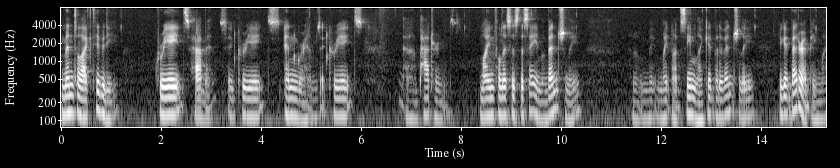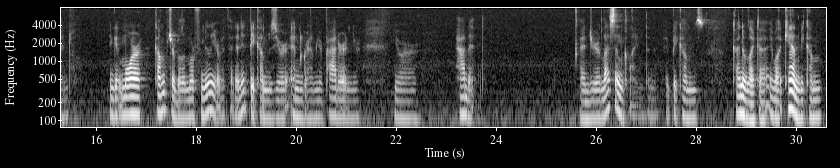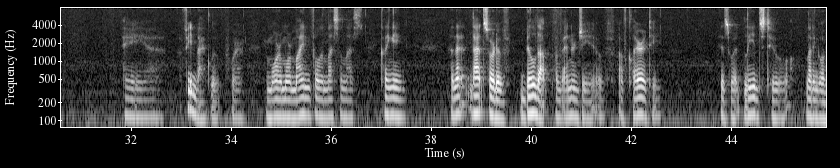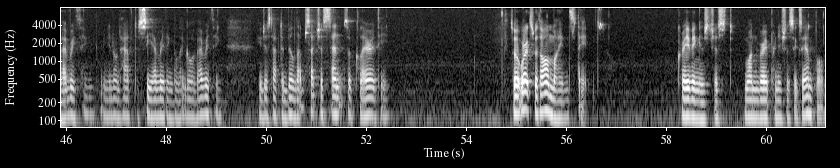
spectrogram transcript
mental activity creates habits, it creates engrams, it creates uh, patterns. Mindfulness is the same. Eventually, you know, it might not seem like it, but eventually you get better at being mindful. You get more comfortable and more familiar with it, and it becomes your engram, your pattern, your, your habit. And you're less inclined, and it becomes kind of like a, well, it can become a, uh, a feedback loop where you're more and more mindful and less and less clinging. And that, that sort of build-up of energy, of, of clarity, is what leads to letting go of everything. I mean, you don't have to see everything to let go of everything. You just have to build up such a sense of clarity. So it works with all mind states. Craving is just one very pernicious example.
